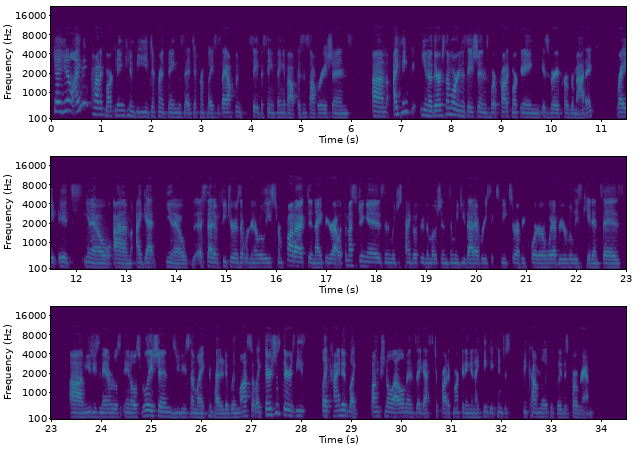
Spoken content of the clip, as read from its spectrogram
Yeah, you know, I think product marketing can be different things at different places. I often say the same thing about business operations. Um, I think, you know, there are some organizations where product marketing is very programmatic right? It's, you know, um, I get, you know, a set of features that we're going to release from product and I figure out what the messaging is. And we just kind of go through the motions and we do that every six weeks or every quarter or whatever your release cadence is. Um, you do some analyst, analyst relations, you do some like competitive win loss. Like there's just, there's these like kind of like functional elements, I guess, to product marketing. And I think it can just become really quickly this program.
